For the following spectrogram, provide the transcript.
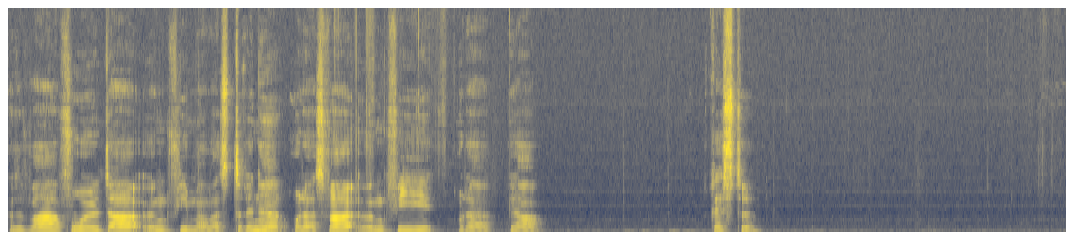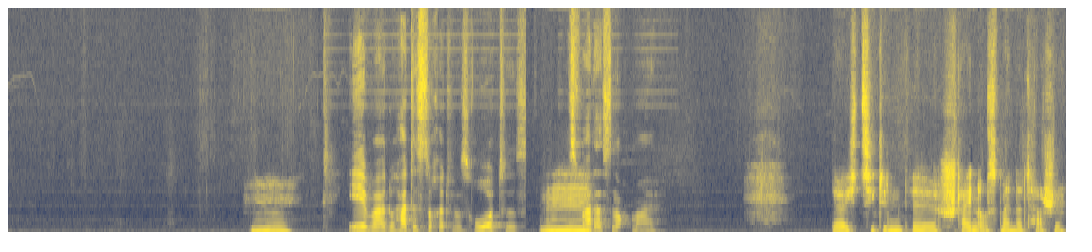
Also war wohl da irgendwie mal was drinne oder es war irgendwie, oder ja, Reste. Hm. Eva, du hattest doch etwas Rotes. Was Mhm. war das nochmal? Ja, ich ziehe den äh, Stein aus meiner Tasche.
